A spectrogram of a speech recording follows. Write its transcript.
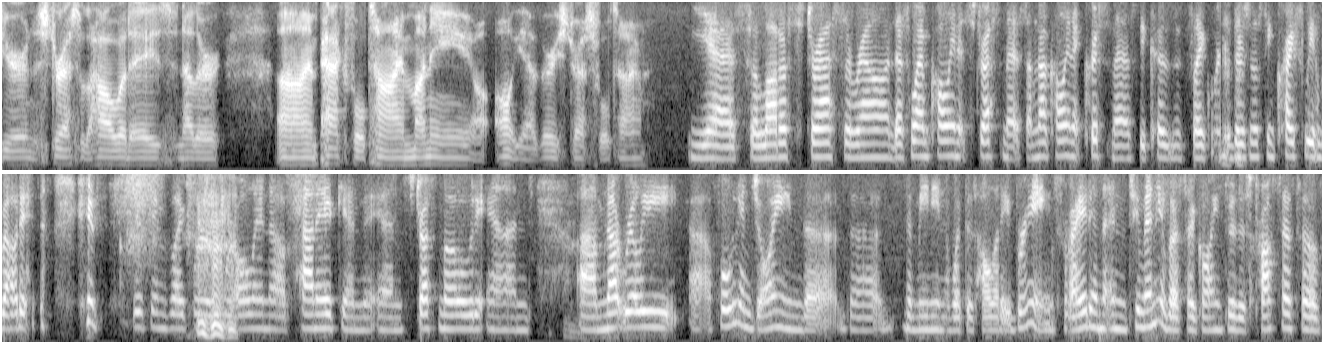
year, and the stress of the holidays, another uh, impactful time, money. Oh yeah, very stressful time. Yes, a lot of stress around. That's why I'm calling it Stressmas. I'm not calling it Christmas because it's like we're, there's nothing Christly about it. It's, it seems like we're, we're all in a panic and, and stress mode and um, not really uh, fully enjoying the, the the meaning of what this holiday brings, right? And and too many of us are going through this process of,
